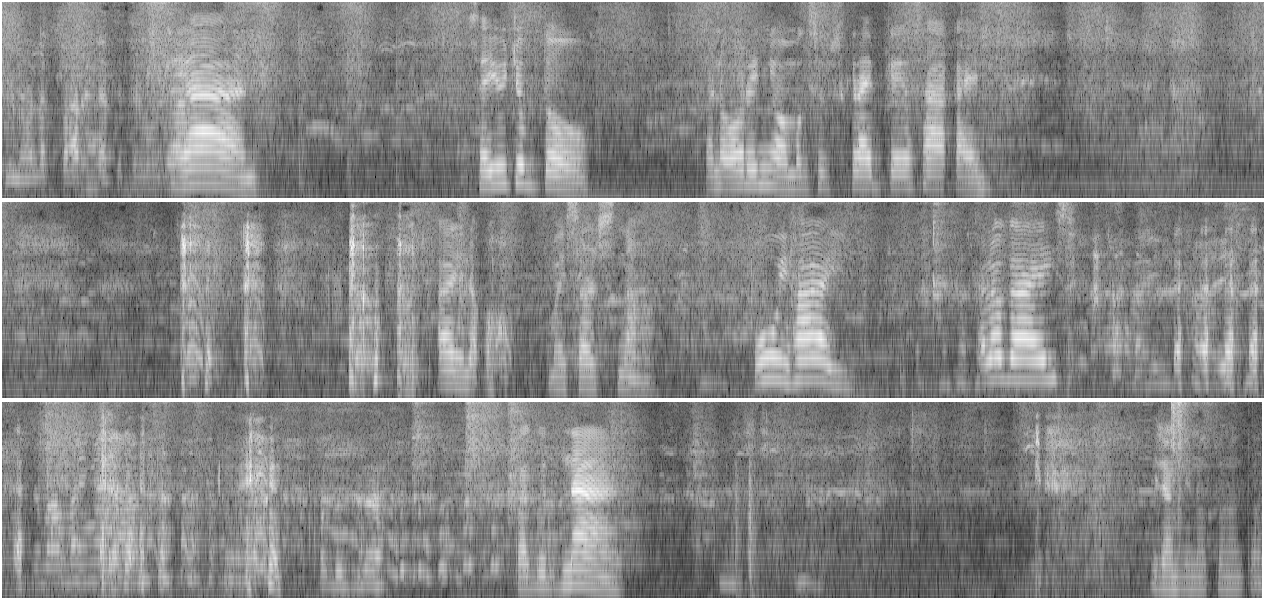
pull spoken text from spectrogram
Sinalat pa rin natin yung Ayan. Sa YouTube to. Panoorin nyo. Mag-subscribe kayo sa akin. Ay, nako. May SARS na. Uy, hi! Hello, guys! Namamahinga na. Pagod na. Pagod na. Ilang minuto na to?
